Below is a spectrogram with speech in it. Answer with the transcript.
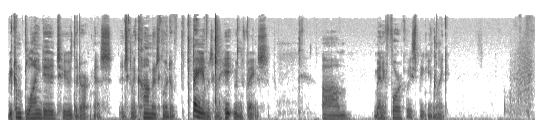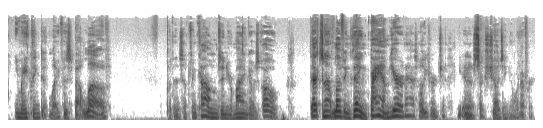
become blinded to the darkness. It's going to come and it's going to bam, it's going to hit you in the face. Um metaphorically speaking, like you may think that life is about love, but then something comes and your mind goes, "Oh, that's not loving thing." Bam, you're an asshole. You're ju-, and it starts judging or whatever,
